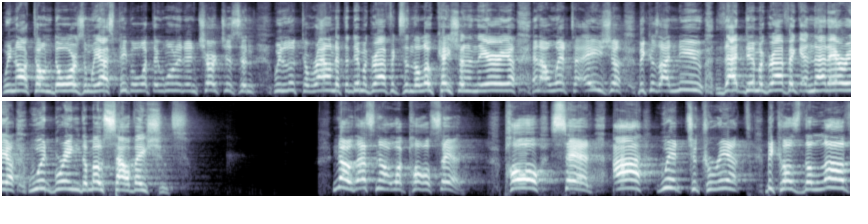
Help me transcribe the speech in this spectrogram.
We knocked on doors and we asked people what they wanted in churches, and we looked around at the demographics and the location in the area. And I went to Asia because I knew that demographic and that area would bring the most salvations. No, that's not what Paul said. Paul said, I went to Corinth because the love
